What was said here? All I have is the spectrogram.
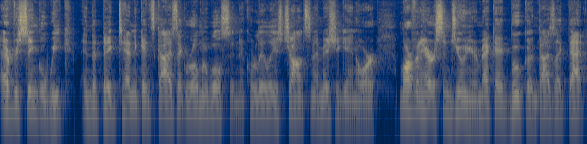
every single week in the Big Ten against guys like Roman Wilson and Cornelius Johnson at Michigan or Marvin Harrison Jr., Emeka Egbuka, and guys like that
